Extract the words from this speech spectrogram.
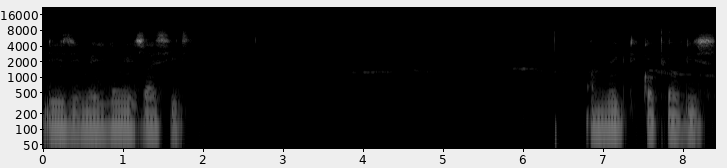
This image. Let me resize it. And make the copy of this.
